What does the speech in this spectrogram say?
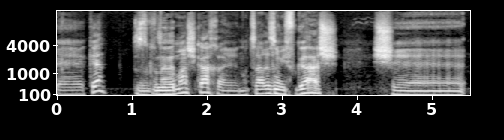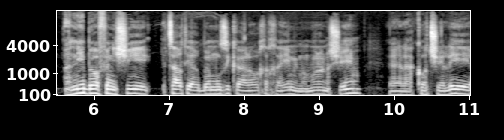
אה, כן. זאת זה אומרת, ממש ככה, נוצר איזה מפגש שאני באופן אישי יצרתי הרבה מוזיקה לאורך החיים עם המון אנשים, אה, להקות שלי,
